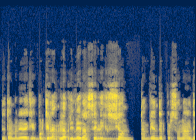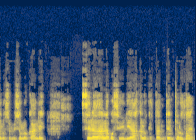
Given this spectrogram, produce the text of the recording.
de tal manera que, porque la, primera selección también del personal de los servicios locales se le da la posibilidad a los que están dentro de los DAE.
